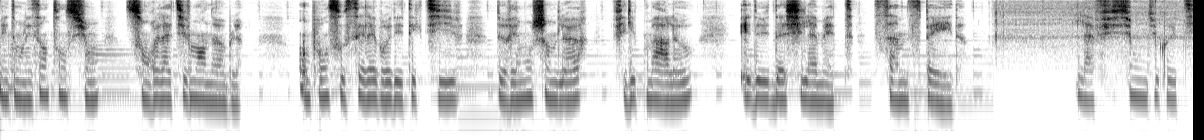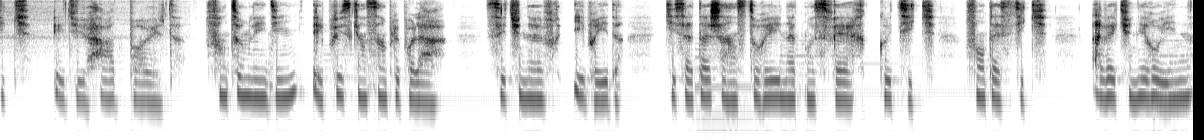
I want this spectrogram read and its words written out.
mais dont les intentions sont relativement nobles. On pense aux célèbres détectives de Raymond Chandler, Philip Marlowe et de Dashiell Hammett, Sam Spade. La fusion du gothique et du hard-boiled. Phantom Lady est plus qu'un simple polar. C'est une œuvre hybride qui s'attache à instaurer une atmosphère gothique, fantastique, avec une héroïne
